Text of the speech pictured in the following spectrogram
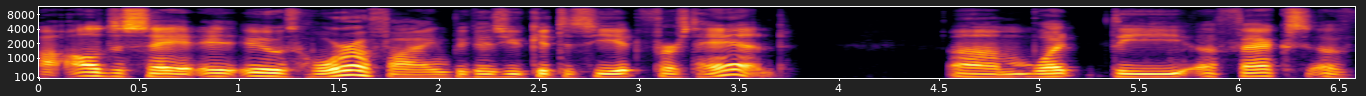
I'll just say it, it, it was horrifying because you get to see it firsthand. um, what the effects of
